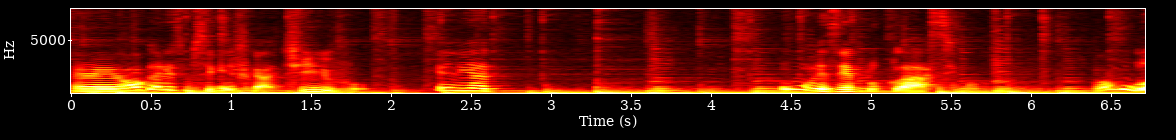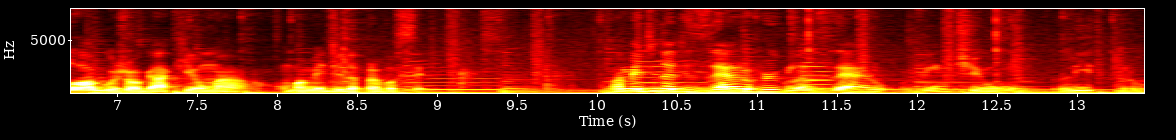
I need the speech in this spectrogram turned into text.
É, o algarismo significativo ele é um exemplo clássico. Vamos logo jogar aqui uma, uma medida para você. Uma medida de 0,021 litro.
